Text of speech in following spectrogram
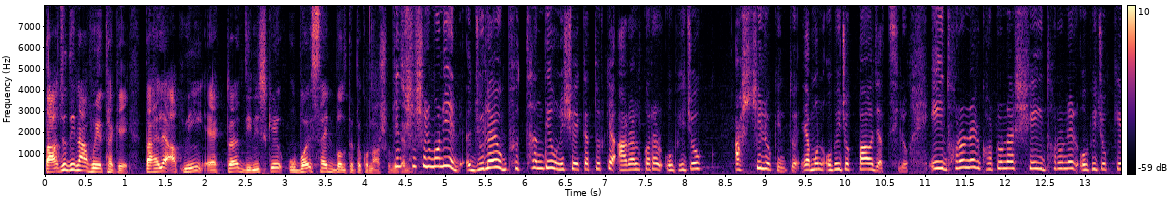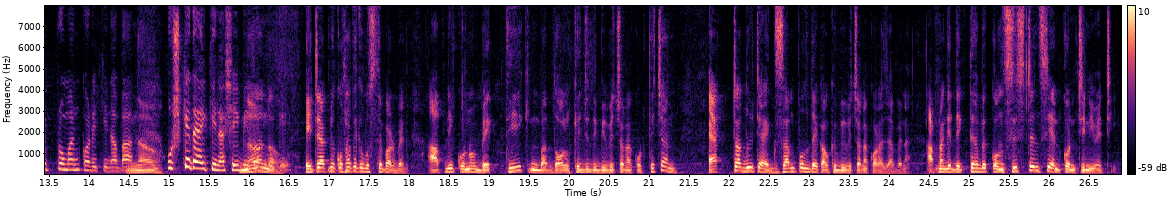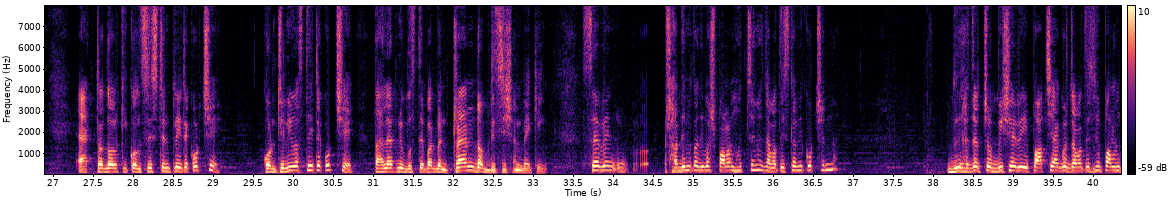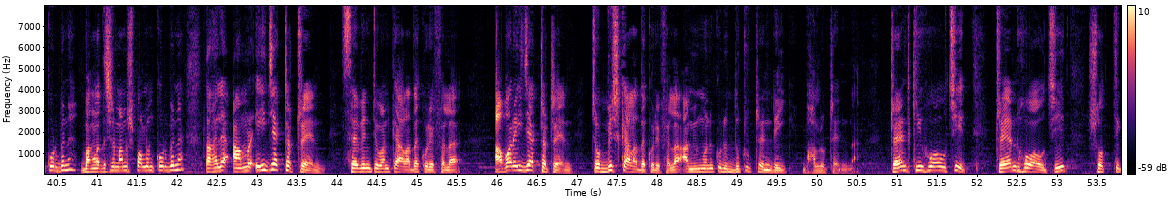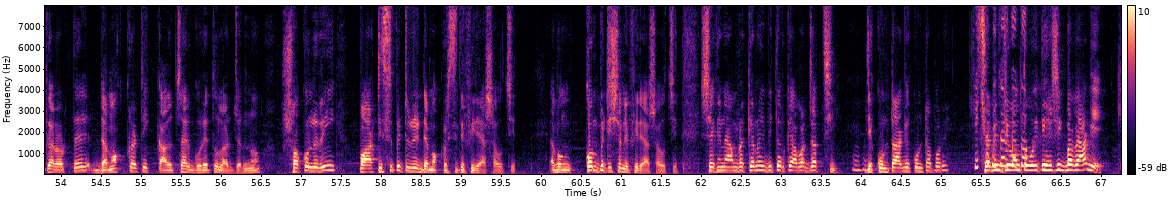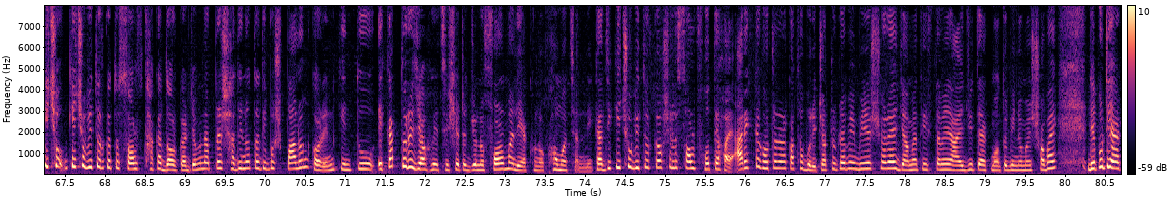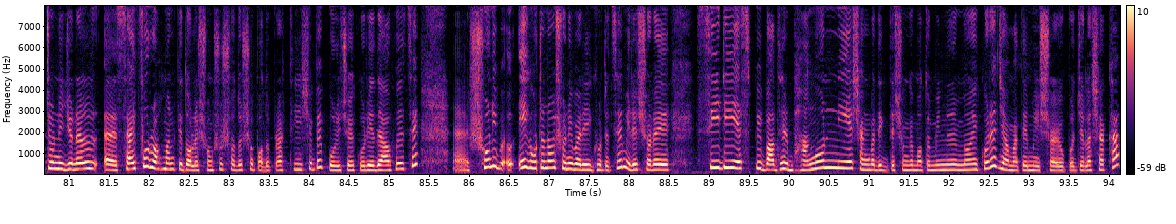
তা যদি না হয়ে থাকে তাহলে আপনি একটা জিনিসকে উভয় সাইড বলতে তো কোনো অসুবিধা কিন্তু নেই। শিশির মনির জুলাই অভ্যুত্থান দিয়ে উনিশশো একাত্তরকে আড়াল করার অভিযোগ আসছিল কিন্তু এমন অভিযোগ পাওয়া যাচ্ছিল। এই ধরনের ঘটনা সেই ধরনের অভিযোগকে প্রমাণ করে কিনা বা. উস্কে দেয় কিনা সেই বিতর্ককে? এটা আপনি কোথা থেকে বুঝতে পারবেন? আপনি কোনো ব্যক্তি কিংবা দলকে যদি বিবেচনা করতে চান একটা দুইটা এক্সাম্পল দিয়ে কাউকে বিবেচনা করা যাবে না। আপনাকে দেখতে হবে কনসিস্টেন্সি অ্যান্ড কন্টিনিউটি একটা দল কি কনসিস্টেন্টলি এটা করছে? কন্টিনিউয়াসলি এটা করছে? তাহলে আপনি বুঝতে পারবেন trend of decision making seven স্বাধীনতা দিবস পালন হচ্ছে না? জামাত ইসলামী করছেন না? দুই হাজার চব্বিশের এই পাঁচই আগস্ট জামাত ইসলামী পালন করবে না? বাংলাদেশের মানুষ পালন করবে না? তাহলে আমরা এই যে একটা ট্রেন্ড সেভেন্টি ওয়ানকে আলাদা করে ফেলা, আবার এই যে একটা ট্রেন্ড চব্বিশকে আলাদা করে ফেলা, আমি মনে করি দুটো ট্রেন্ডেই ভালো ট্রেন্ড না। ট্রেন্ড কি হওয়া উচিত? ট্রেন্ড হওয়া উচিত সত্যিকার অর্থে ডেমোক্রেটিক কালচার গড়ে তোলার জন্য সকলেরই পার্টিসিপেটরি ডেমোক্রেসিতে ফিরে আসা উচিত এবং কম্পিটিশনে ফিরে আসা উচিত। সেখানে আমরা কেনই বিতর্কে আবার যাচ্ছি? যে কোনটা আগে, কোনটা পরে? সেভেন্টি ওয়ান তো ঐতিহাসিকভাবে আগে। কিছু কিছু বিতর্ক তো সলভ থাকা দরকার। যেমন আপনার স্বাধীনতা দিবস পালন করেন কিন্তু একাত্তরে যা হয়েছে সেটার জন্য ফর্মালি এখনও ক্ষমা চাননি। কাজে কিছু বিতর্ক আসলে সলভ হতে হয়। আরেকটা ঘটনার কথা বলি। চট্টগ্রামে বীরেশ্বরে জামায়াত ইসলামের আয়োজিত এক মত বিনিময় সভায় ডেপুটি অ্যাটর্নি জেনারেল সাইফুর রহমানকে দলের সংসদ সদস্য পদপ্রার্থী হিসেবে পরিচয় করিয়ে দেওয়া হয়েছে। শনিবার এই ঘটনাও শনিবারই ঘটেছে। মিরেশ্বরে সিডিএসপি বাঁধের ভাঙন নিয়ে সাংবাদিকদের সঙ্গে মত বিনিময় করে জামাতের মিরসরাই উপজেলা শাখা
